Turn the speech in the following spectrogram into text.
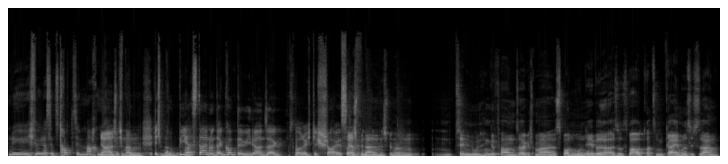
nee, ich will das jetzt trotzdem machen. Ja, ich ich, dann- prob- ich probiere es dann und dann kommt er wieder und sagt, es war richtig scheiße. Ja, ich bin dann, ich bin dann zehn Minuten hingefahren, sage ich mal. Es war nur Nebel, also es war trotzdem geil, muss ich sagen.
